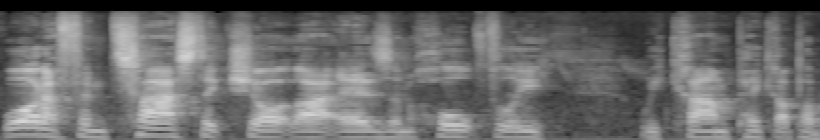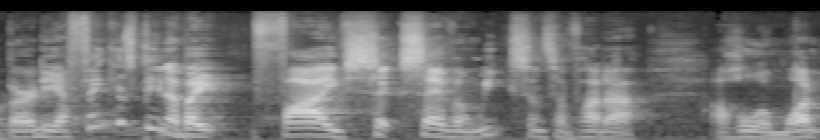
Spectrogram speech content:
What a fantastic shot that is, and hopefully we can pick up a birdie. I think it's been about five, six, seven weeks since I've had a, a hole in one.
